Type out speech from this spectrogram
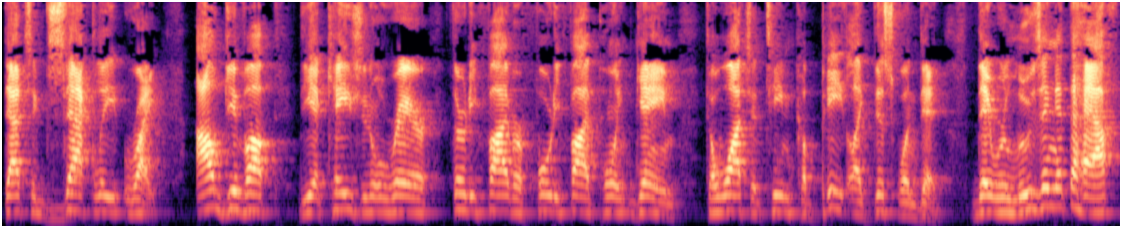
That's exactly right. I'll give up the occasional rare 35 or 45 point game to watch a team compete like this one did. They were losing at the half.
